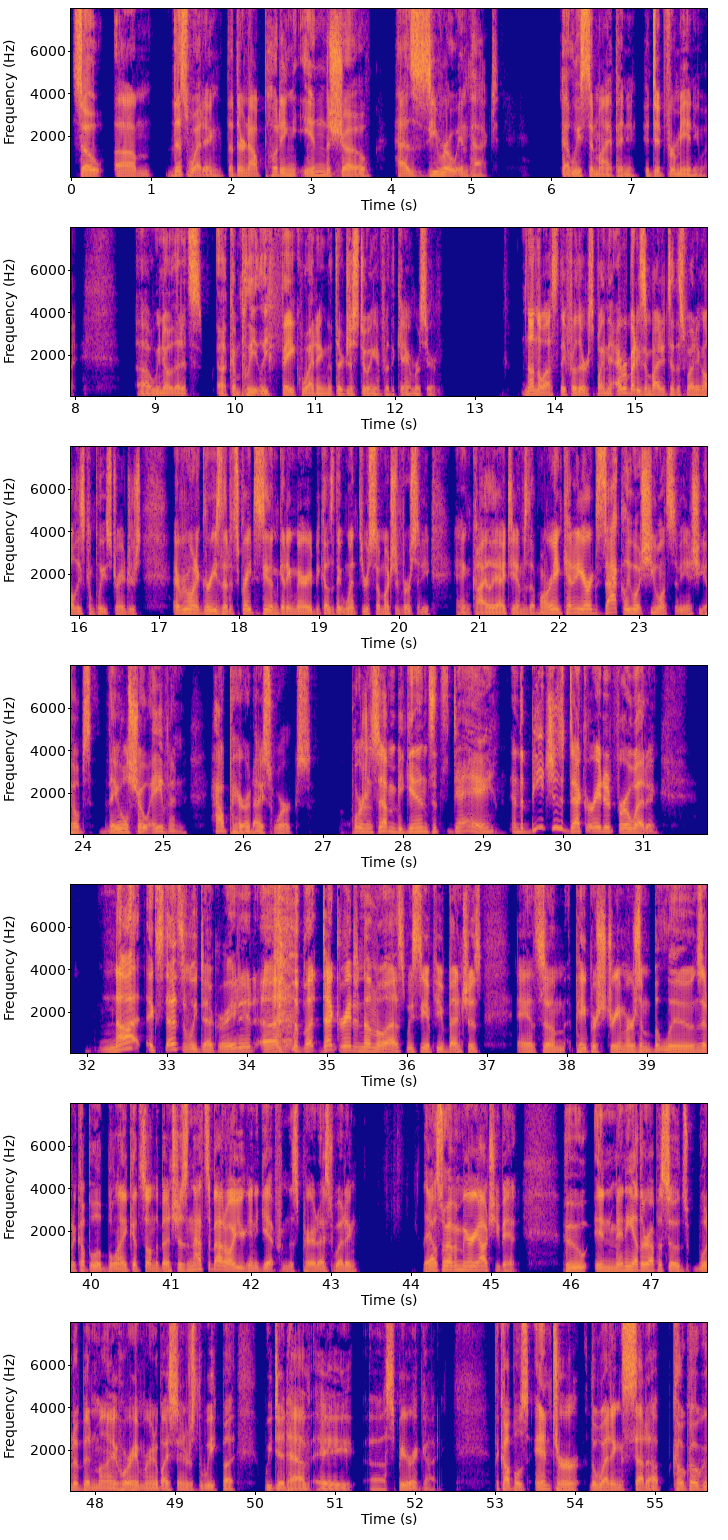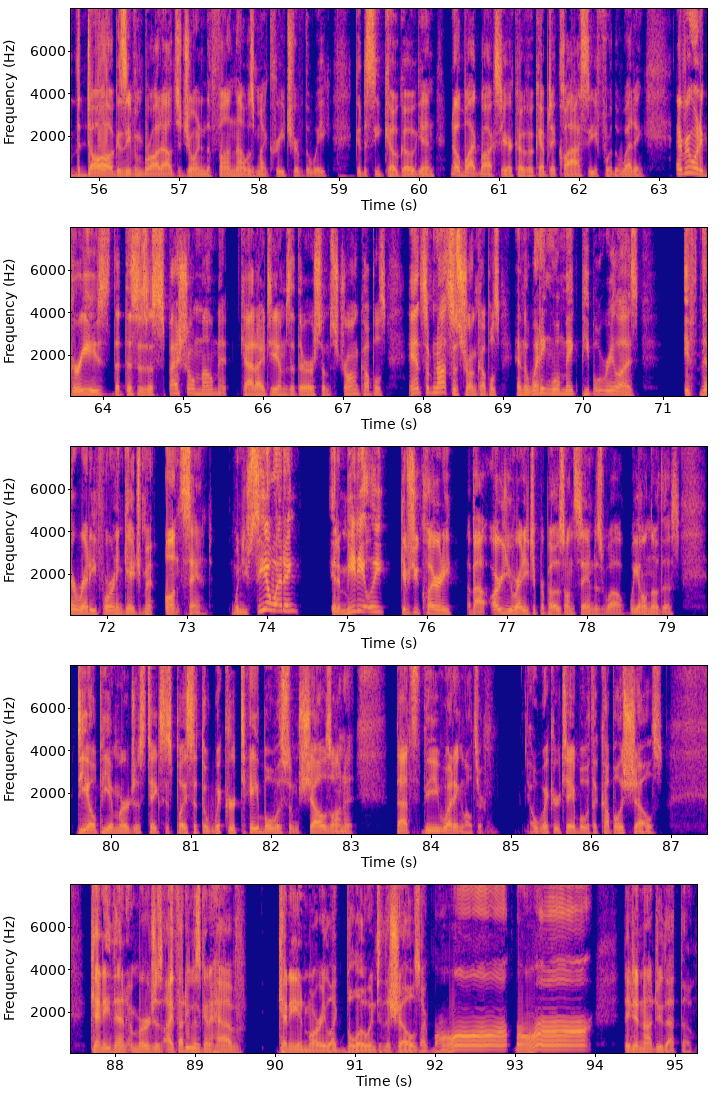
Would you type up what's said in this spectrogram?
So um, this wedding that they're now putting in the show has zero impact, at least in my opinion. It did for me anyway. Uh, we know that it's a completely fake wedding, that they're just doing it for the cameras here. Nonetheless, they further explain that everybody's invited to this wedding, all these complete strangers. Everyone agrees that it's great to see them getting married because they went through so much adversity. And Kylie ITMs that Mari and Kennedy are exactly what she wants to be, and she hopes they will show Aven how paradise works. Portion 7 begins its day, and the beach is decorated for a wedding. Not extensively decorated, uh, but decorated nonetheless. We see a few benches and some paper streamers and balloons and a couple of blankets on the benches, and that's about all you're going to get from this paradise wedding. They also have a mariachi band who, in many other episodes, would have been my Jorge Moreno bystanders of the week, but we did have a uh, spirit guide. The couples enter the wedding setup. Coco the dog is even brought out to join in the fun. That was my creature of the week. Good to see Coco again. No black box here. Coco kept it classy for the wedding. Everyone agrees that this is a special moment. Kat ITMs that there are some strong couples and some not so strong couples, and the wedding will make people realize if they're ready for an engagement on sand. When you see a wedding, it immediately gives you clarity about are you ready to propose on sand as well? We all know this. DLP emerges, takes his place at the wicker table with some shells on it. That's the wedding altar. A wicker table with a couple of shells. Kenny then emerges. I thought he was going to have Kenny and Mari like blow into the shells, like. Brr, brr. They did not do that though.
